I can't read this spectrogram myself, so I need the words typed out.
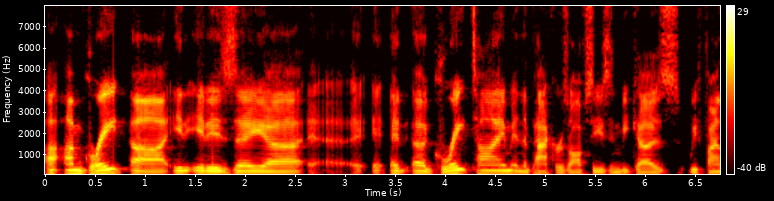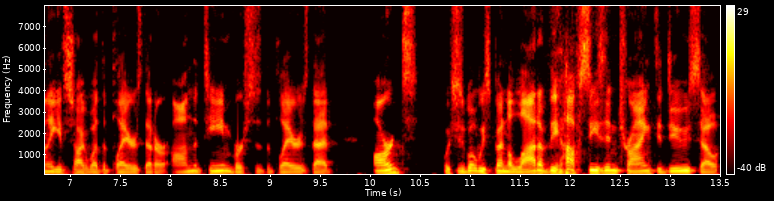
I'm great. Uh, it, it is a, uh, a, a great time in the Packers offseason because we finally get to talk about the players that are on the team versus the players that aren't, which is what we spend a lot of the offseason trying to do. So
